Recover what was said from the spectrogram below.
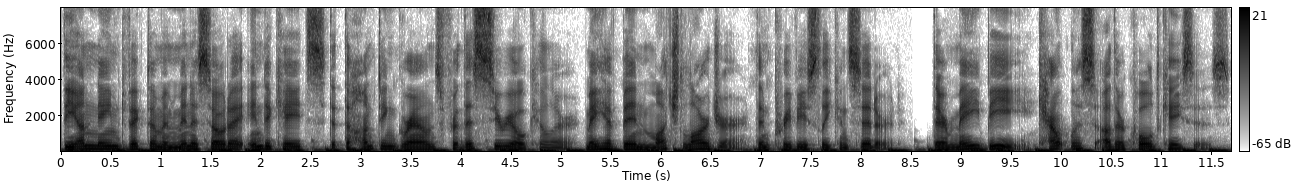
The unnamed victim in Minnesota indicates that the hunting grounds for this serial killer may have been much larger than previously considered. There may be countless other cold cases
